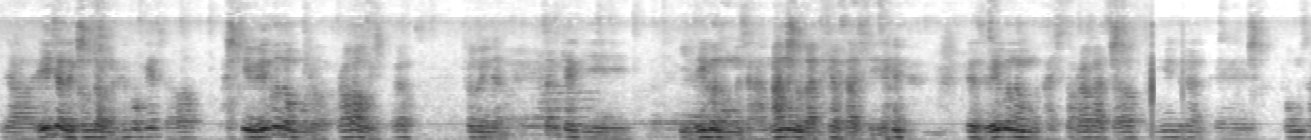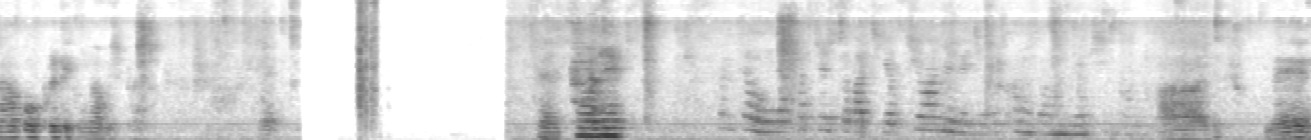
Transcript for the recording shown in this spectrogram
이제 예전의 건강을 회복해서 다시 외근 업무로 돌아가고 싶어요. 저도 이제 성격이 이 외근 업무 잘 안 맞는 것 같아요, 사실. 그래서 외근 업무 다시 돌아가서 국민들한테 봉사하고 그렇게 근무하고 싶어요. 네, 승원이 한평 읍내 파출소가 지역 치원을 위해 노력하는 점은 무엇인가요? 아, 네.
